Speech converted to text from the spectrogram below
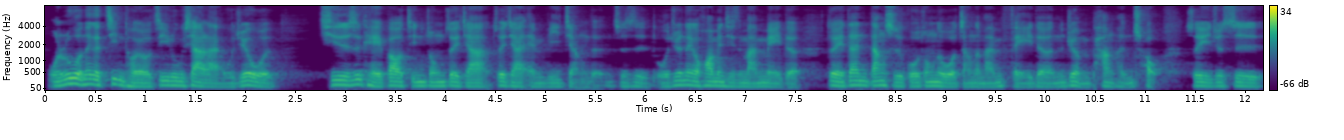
我如果那个镜头有记录下来，我觉得我其实是可以报金钟最佳最佳 MV 奖的。就是我觉得那个画面其实蛮美的，对。但当时国中的我长得蛮肥的，那就很胖很丑，所以就是。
